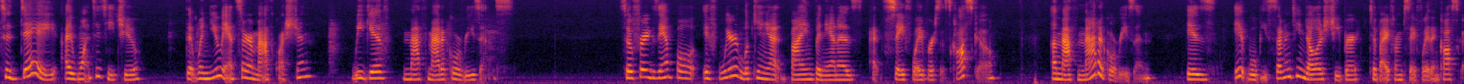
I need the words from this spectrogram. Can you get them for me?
Today, I want to teach you that when you answer a math question, we give mathematical reasons. So, for example, if we're looking at buying bananas at Safeway versus Costco, a mathematical reason is it will be $17 cheaper to buy from Safeway than Costco.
